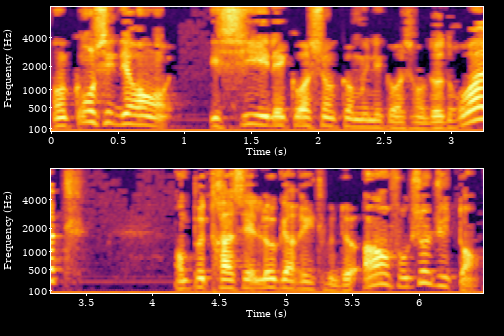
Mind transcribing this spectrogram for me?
en considérant ici l'équation comme une équation de droite on peut tracer logarithme de A en fonction du temps.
